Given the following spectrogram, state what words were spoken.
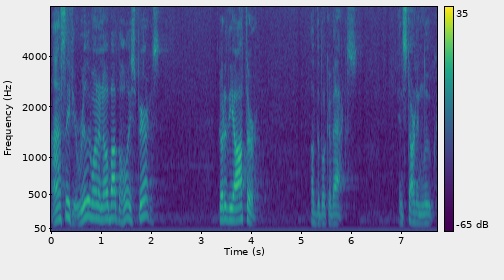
Honestly, if you really want to know about the Holy Spirit, go to the author of the book of Acts and start in Luke.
